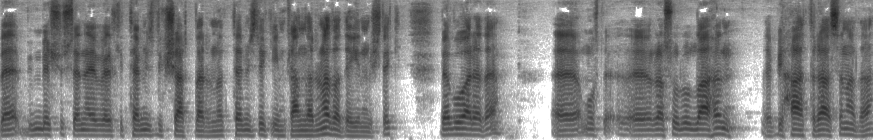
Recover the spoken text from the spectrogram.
ve 1500 sene evvelki temizlik şartlarını, temizlik imkanlarına da değinmiştik. Ve bu arada e, muhte- e, Resulullah'ın e, bir hatırasına da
